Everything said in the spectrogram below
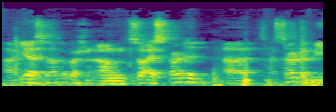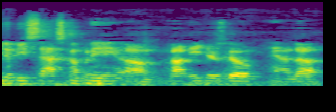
Uh, yes, another question. Um, so I started uh, I started a B two B SaaS company um, about eight years ago, and uh,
